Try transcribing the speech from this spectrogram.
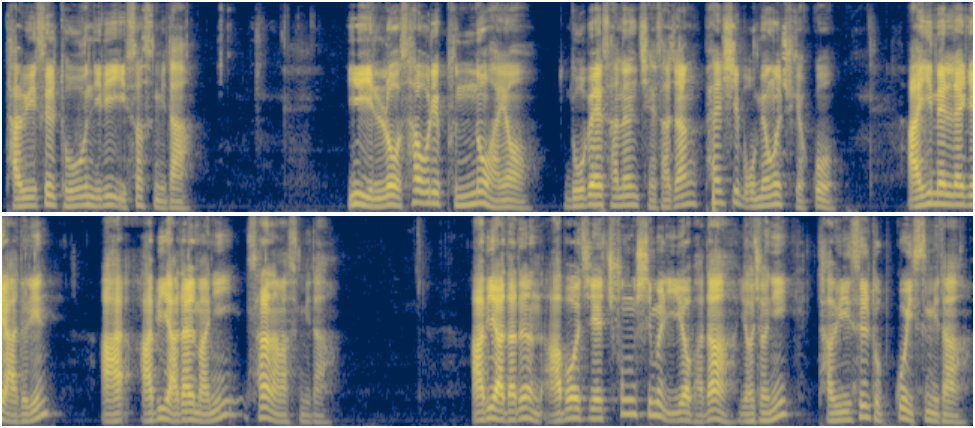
다윗을 도운 일이 있었습니다. 이 일로 사울이 분노하여 노베 사는 제사장 85명을 죽였고 아히멜렉의 아들인 아, 아비아달만이 살아남았습니다. 아비아달은 아버지의 충심을 이어받아 여전히 다윗을 돕고 있습니다.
